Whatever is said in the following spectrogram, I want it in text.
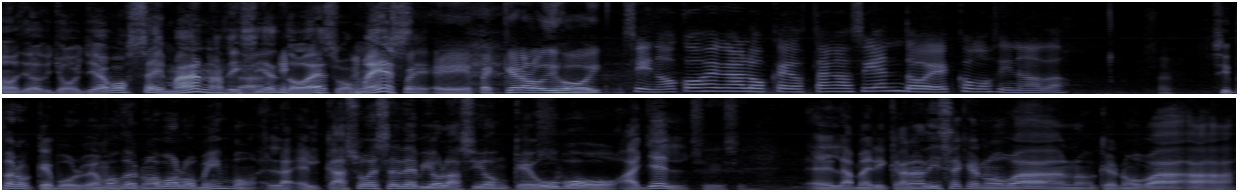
Coño, Yo, yo llevo semanas diciendo eso, meses. eh, Pesquera lo dijo hoy. Si no cogen a los que lo están haciendo, es como si nada. Sí, pero que volvemos de nuevo a lo mismo. La- el caso ese de violación que hubo ayer, Sí, sí. eh, la americana dice que no va, no, que no va a, a-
